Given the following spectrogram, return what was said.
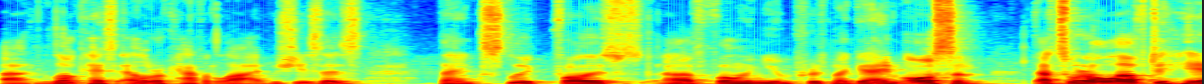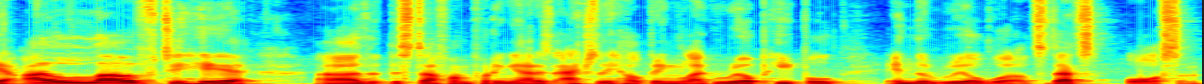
a lowercase L or a capital I, but she says, thanks, Luke. Follows, following you improves my game. Awesome. That's what I love to hear. I love to hear uh, that the stuff I'm putting out is actually helping like real people in the real world. So that's awesome.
